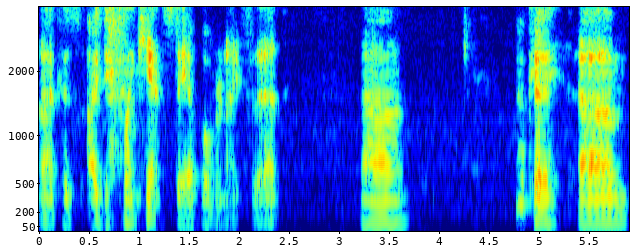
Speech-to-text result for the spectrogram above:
because uh, I definitely can't stay up overnight for that. Uh, okay. Um,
